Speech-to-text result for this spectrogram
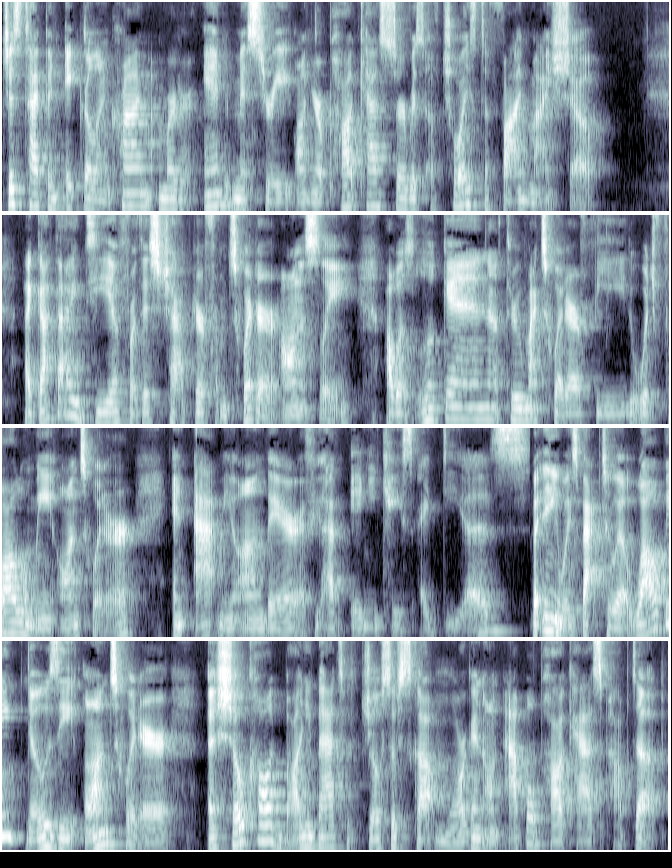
Just type in It Girl in Crime, Murder, and Mystery on your podcast service of choice to find my show. I got the idea for this chapter from Twitter, honestly. I was looking through my Twitter feed, which follow me on Twitter, and at me on there if you have any case ideas. But, anyways, back to it. While being nosy on Twitter, a show called Body Bags with Joseph Scott Morgan on Apple Podcasts popped up.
